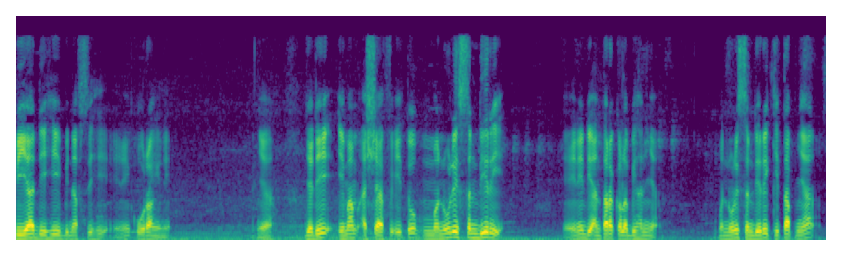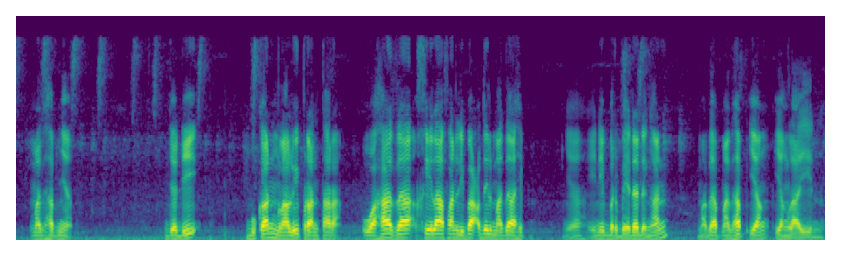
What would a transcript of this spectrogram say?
biyadihi binafsihi ini kurang ini ya Jadi Imam Asy-Syafi'i itu menulis sendiri. Ya, ini di antara kelebihannya. Menulis sendiri kitabnya, madhabnya. Jadi bukan melalui perantara. Wahada khilafan li ba'dil madhahib. Ya, ini berbeda dengan madhab-madhab yang yang lain.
